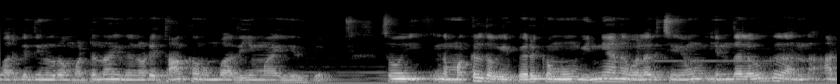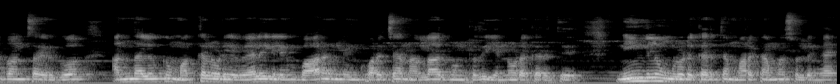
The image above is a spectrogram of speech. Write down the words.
வர்க்கத்தினரோ மட்டும்தான் இதனுடைய தாக்கம் ரொம்ப அதிகமாக இருக்குது ஸோ இந்த மக்கள் தொகை பெருக்கமும் விஞ்ஞான வளர்ச்சியும் எந்த அளவுக்கு அந் அட்வான்ஸாக இருக்கோ அந்த அளவுக்கு மக்களுடைய வேலைகளையும் பாரங்களையும் குறைச்சா நல்லா இருக்கும்ன்றது என்னோட கருத்து. நீங்களும் உங்களோட கருத்தை மறக்காமல் சொல்லுங்கள்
